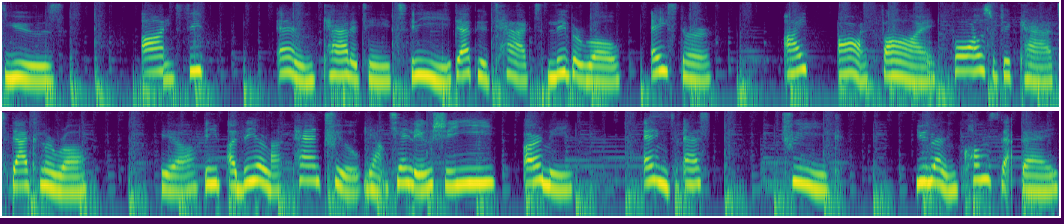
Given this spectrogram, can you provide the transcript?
Use I. C. N. Candidate D. Deputat Liberal Aster I. R. 5 Falsificat Declara Here Deep Adira Pantry 2011 Early and S. Trick 院 Concept Day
